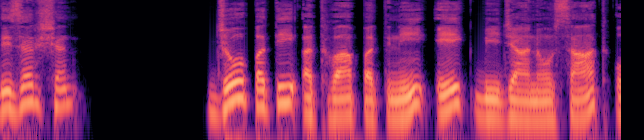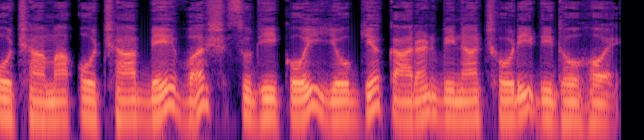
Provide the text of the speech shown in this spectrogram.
डिजर्शन जो पति अथवा पत्नी एक बीजा बीजानो साथ ओछामा ओछा बे वर्ष सुधी कोई योग्य कारण विना छोड़ी दीधो होय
